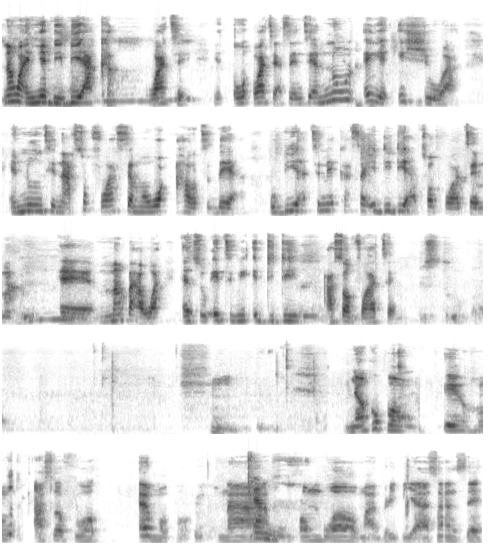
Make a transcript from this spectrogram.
na wanye bibi aka wate wate ase nti ɛno yɛ issue a ɛno nti na asɔfo asɛm wɔ out there obi atumi kasa edidi asɔfo atɛm a ɛɛ mmabaawa ɛso etumi edidi asɔfo atɛm. Hmm. Nyankopɔn ehu asɔfoɔ ɛmɔpɔ na ɔmboa ɔmo abere biara san sɛ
